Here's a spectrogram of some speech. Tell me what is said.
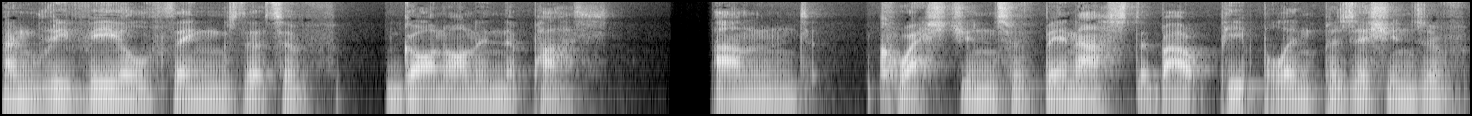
and revealed things that have gone on in the past. And questions have been asked about people in positions of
